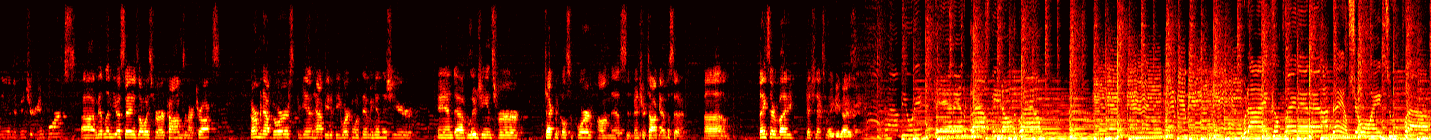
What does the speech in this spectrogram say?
again, Adventure Imports. Uh, Midland USA is always for our comms and our trucks. Garmin Outdoors, again, happy to be working with them again this year. And uh, BlueJeans for technical support on this Adventure Talk episode. Um, thanks, everybody. Catch you next week. Thank you guys. But I ain't complaining and I damn sure ain't too proud.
